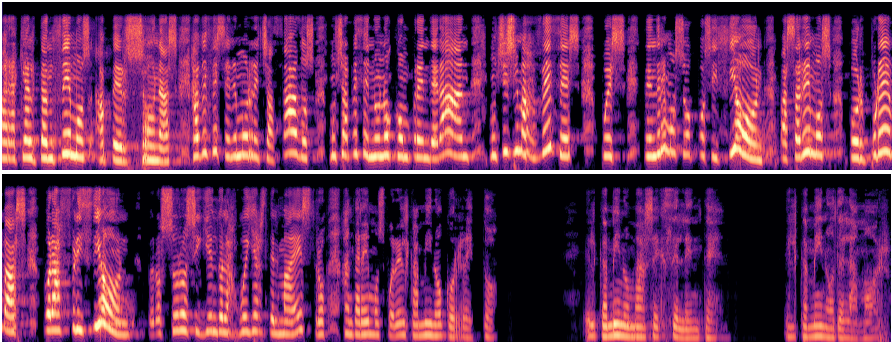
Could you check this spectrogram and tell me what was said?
para que alcancemos a personas. A veces seremos rechazados, muchas veces no nos comprenderán, muchísimas veces pues tendremos oposición, pasaremos por pruebas, por aflicción, pero solo siguiendo las huellas del Maestro andaremos por el camino correcto el camino más excelente, el camino del amor.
